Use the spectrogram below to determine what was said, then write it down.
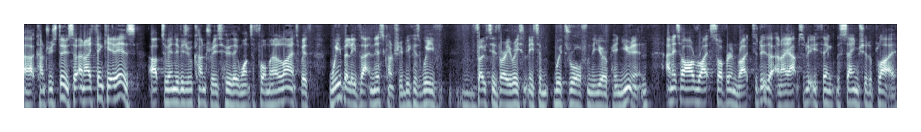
uh, countries do. So, and I think it is up to individual countries who they want to form an alliance with. We believe that in this country because we've voted very recently to withdraw from the European Union, and it's our right, sovereign right, to do that. And I absolutely think the same should apply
